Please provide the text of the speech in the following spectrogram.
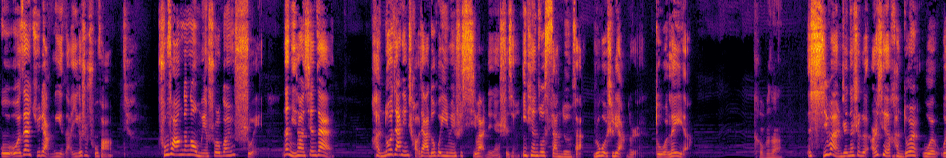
我我再举两个例子，啊，一个是厨房，厨房刚刚我们也说了关于水，那你像现在很多家庭吵架都会因为是洗碗这件事情，一天做三顿饭，如果是两个人，多累呀、啊！可不咋。洗碗真的是个，而且很多人，我我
